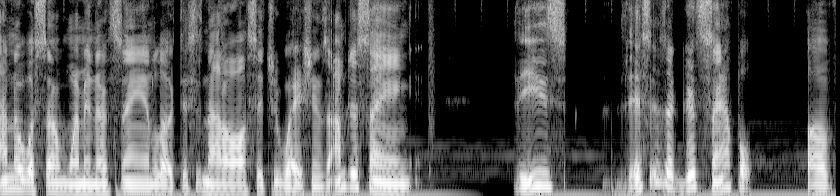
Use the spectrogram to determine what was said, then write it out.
I know what some women are saying. Look, this is not all situations. I'm just saying these this is a good sample of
